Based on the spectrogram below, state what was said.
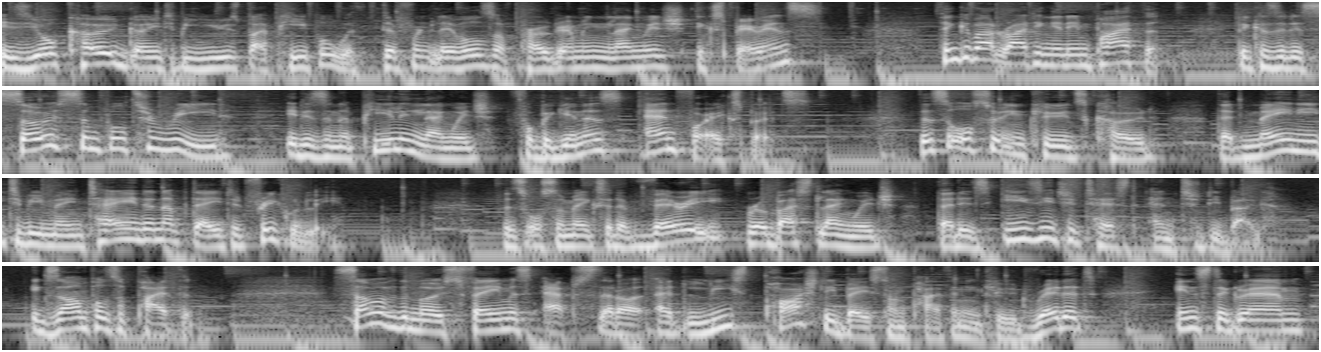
Is your code going to be used by people with different levels of programming language experience? Think about writing it in Python. Because it is so simple to read, it is an appealing language for beginners and for experts. This also includes code that may need to be maintained and updated frequently. This also makes it a very robust language that is easy to test and to debug. Examples of Python. Some of the most famous apps that are at least partially based on Python include Reddit, Instagram,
